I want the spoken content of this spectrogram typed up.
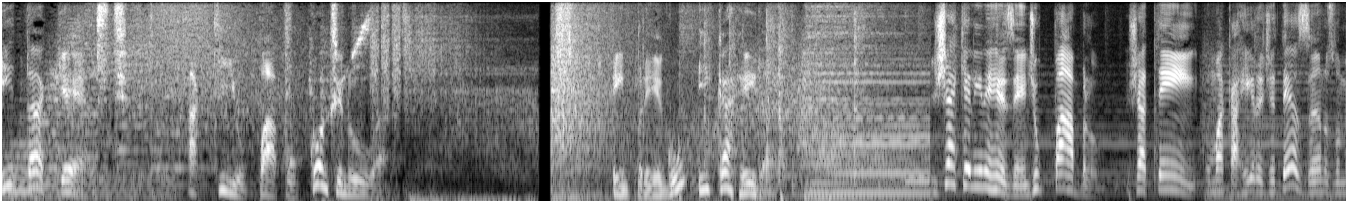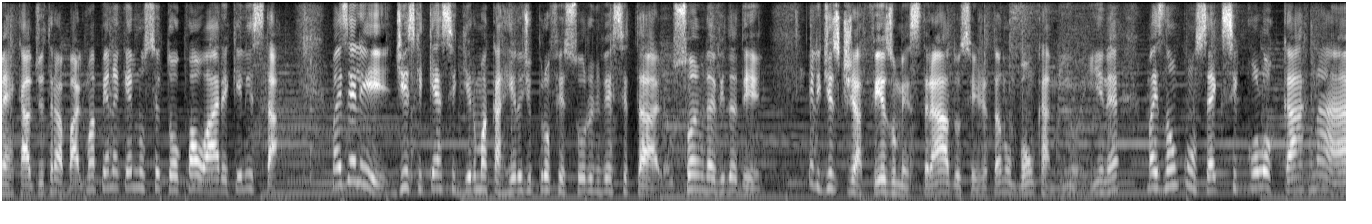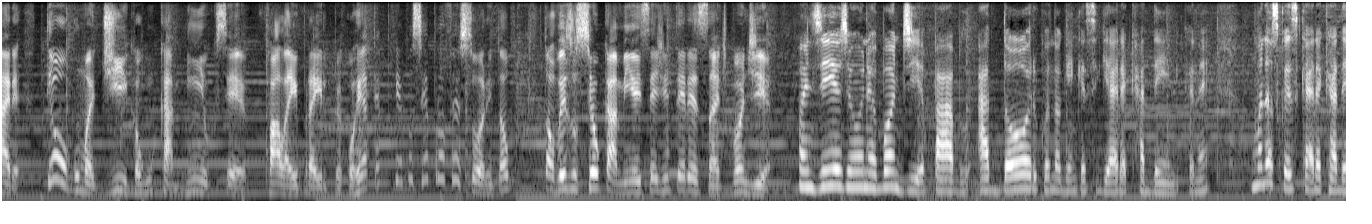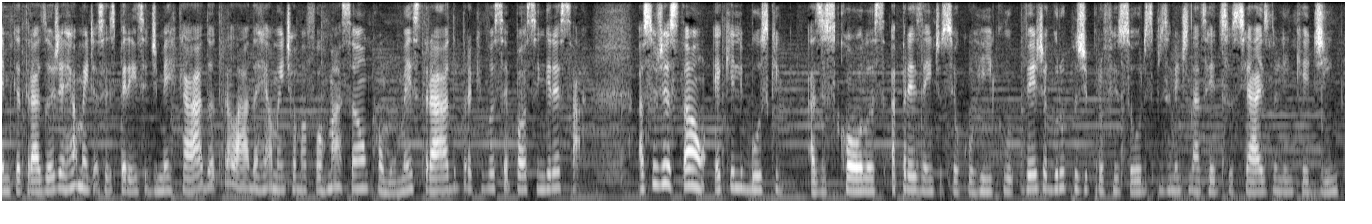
Itacast. Aqui o papo continua. Emprego e carreira. Jaqueline Rezende, o Pablo já tem uma carreira de 10 anos no mercado de trabalho. Uma pena que ele não citou qual área que ele está. Mas ele diz que quer seguir uma carreira de professor universitário, é o sonho da vida dele. Ele diz que já fez o mestrado, ou seja, está num bom caminho aí, né? Mas não consegue se colocar na área. Tem alguma dica, algum caminho que você fala aí para ele percorrer? Até porque você é professor, então talvez o seu caminho aí seja interessante. Bom dia. Bom dia, Júnior. Bom dia, Pablo. Adoro quando alguém quer seguir a área acadêmica, né? Uma das coisas que a área acadêmica traz hoje é realmente essa experiência de mercado, atrelada realmente a uma formação, como um mestrado, para que você possa ingressar. A sugestão é que ele busque as escolas, apresente o seu currículo, veja grupos de professores, principalmente nas redes sociais, no LinkedIn,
